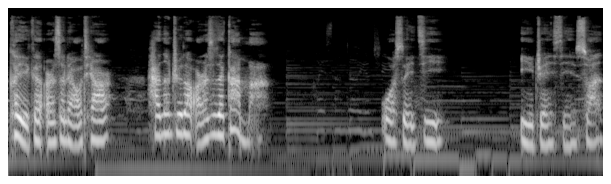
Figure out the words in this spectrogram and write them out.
可以跟儿子聊天，还能知道儿子在干嘛。”我随即一阵心酸。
